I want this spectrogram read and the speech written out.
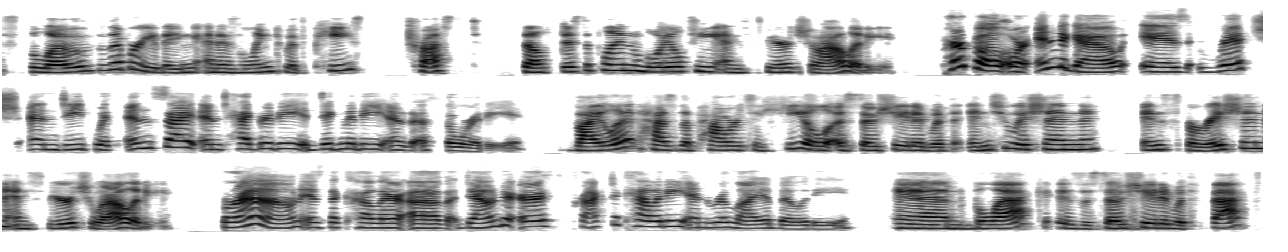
slows the breathing and is linked with peace, trust, self discipline, loyalty, and spirituality. Purple or indigo is rich and deep with insight, integrity, dignity, and authority. Violet has the power to heal associated with intuition, inspiration, and spirituality. Brown is the color of down to earth practicality and reliability. And black is associated with facts,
